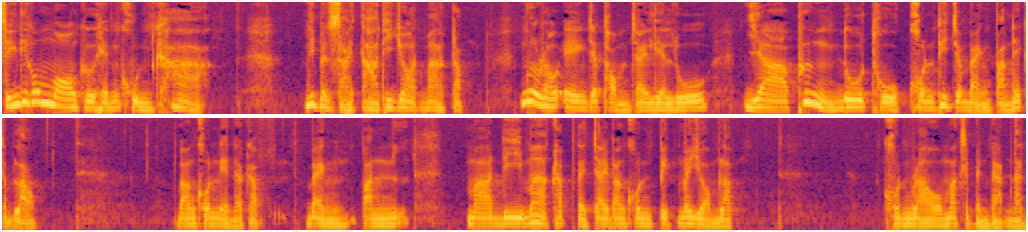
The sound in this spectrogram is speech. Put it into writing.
สิ่งที่เขามองคือเห็นคุณค่า นี่เป็นสายตาที่ยอดมากครับ เมื่อเราเองจะถ่อมใจเรียนรู้ อย่าพึ่งดูถูกคนที่จะแบ่งปันให้กับเรา บางคนเนี่ยนะครับ แบ่งปัน มาดีมากครับ แต่ใจบางคนปิดไม่ยอมรับ คนเรามักจะเป็นแบบนั้น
